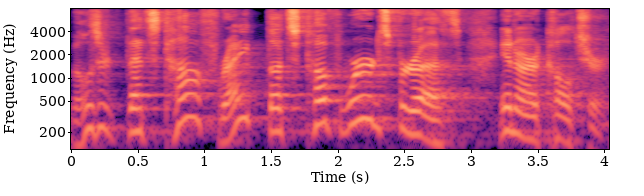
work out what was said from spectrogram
Those are, that's tough, right? That's tough words for us in our culture.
